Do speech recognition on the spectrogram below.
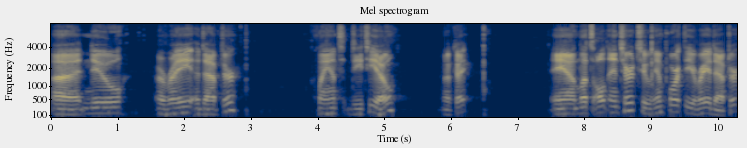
uh, new array adapter plant DTO. Okay. And let's alt enter to import the array adapter.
